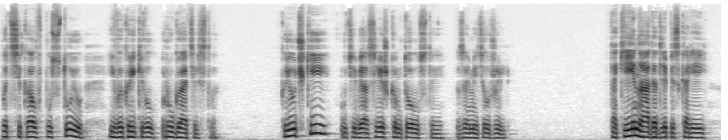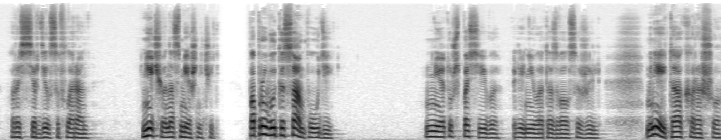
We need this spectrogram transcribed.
подсекал впустую и выкрикивал ругательство. «Крючки у тебя слишком толстые», — заметил Жиль. «Такие надо для пескарей», — рассердился Флоран. «Нечего насмешничать. Попробуй-ка сам поуди». «Нет уж, спасибо», — лениво отозвался Жиль. «Мне и так хорошо».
